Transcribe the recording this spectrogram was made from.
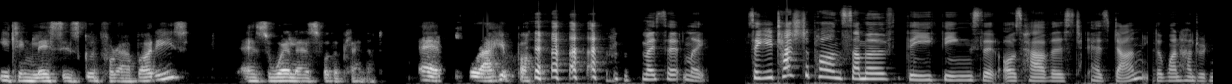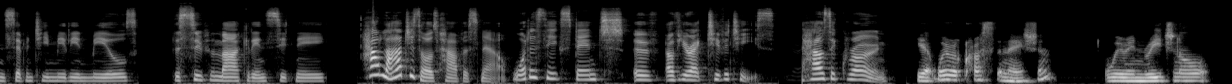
eating less is good for our bodies as well as for the planet and for our hip pocket. Most certainly. So you touched upon some of the things that Oz Harvest has done, the 170 million meals, the supermarket in Sydney. How large is Oz Harvest now? What is the extent of, of your activities? How's it grown? Yeah, we're across the nation. We're in regional,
